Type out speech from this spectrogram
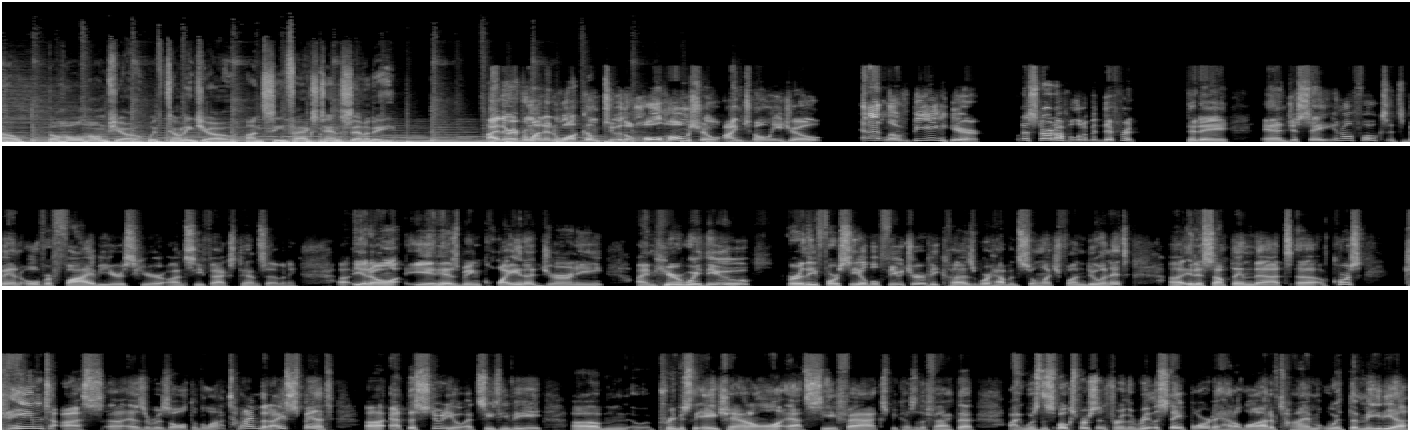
Now, The Whole Home Show with Tony Joe on CFAX 1070. Hi there, everyone, and welcome to The Whole Home Show. I'm Tony Joe, and I love being here. I'm going to start off a little bit different today and just say, you know, folks, it's been over five years here on CFAX 1070. Uh, you know, it has been quite a journey. I'm here with you for the foreseeable future because we're having so much fun doing it. Uh, it is something that, uh, of course, came to us uh, as a result of a lot of time that I spent uh, at the studio at CTV, um, previously A Channel, at CFAX, because of the fact that I was the spokesperson for the real estate board. I had a lot of time with the media,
